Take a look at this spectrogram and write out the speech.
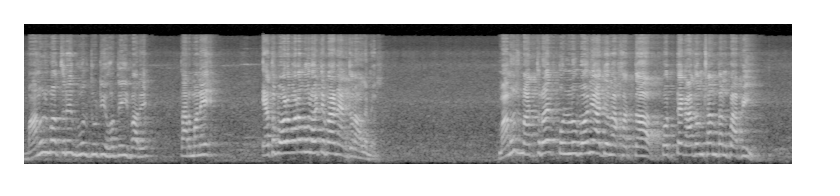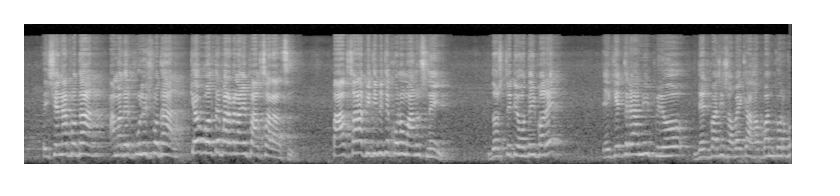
মানুষ মাত্রই ভুল ত্রুটি হতেই পারে। তার মানে এত বড় বড় ভুল হইতে পারে না একজন আলেমের। মানুষ মাত্রই কুল্লুবনি আদম আখত্তাব প্রত্যেক আদম সন্তান পাপি। এই সেনাপ্রধান আমাদের পুলিশ প্রধান, কেউ বলতে পারবে না আমি পাপ ছাড়া আছি। পাপ ছাড়া পৃথিবীতে কোনো মানুষ নেই। দোস্তিটি হতেই পারে। এই ক্ষেত্রে আমি প্রিয় দেশবাসী সবাইকে আহ্বান করব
